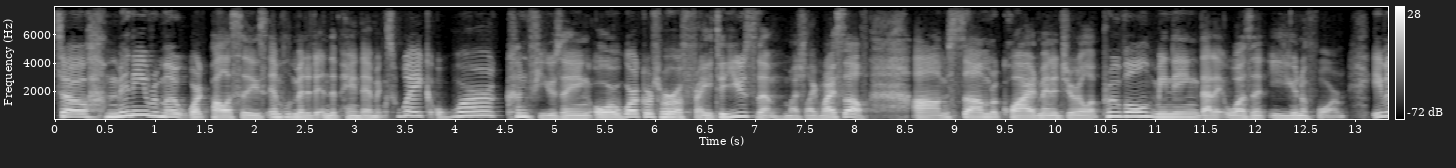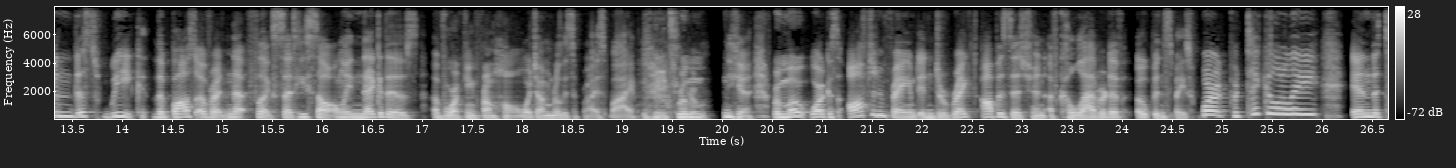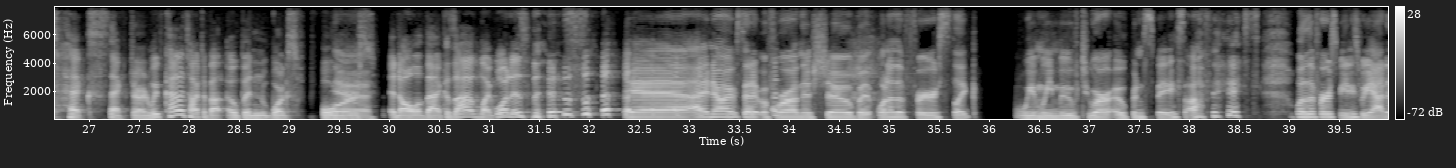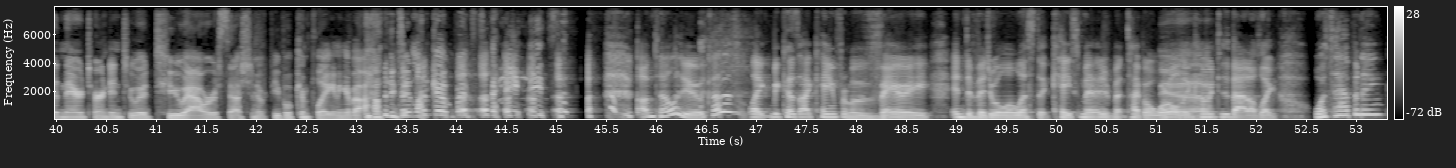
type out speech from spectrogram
So many remote work policies implemented in the pandemic's wake were confusing, or workers were afraid to use them, much like myself. Um, some required managerial approval, meaning that it wasn't uniform. Even this week, the boss over at Netflix said he saw only negatives of working from home, which I'm really surprised by. Me too. Rem- yeah. Remote work is often framed in direct opposition of collaborative open space work, particularly in the tech sector. And we've kind of talked about open workforce Yeah. And all of that because I'm like, what is this? yeah, I know I've said it before on this show, but one of the first, like, when we moved to our open space office, one of the first meetings we had in there turned into a two hour session of people complaining about how they didn't like open space. I'm telling you, kind of like because I came from a very individualistic case management type of world, and coming to that, I was like, what's happening?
